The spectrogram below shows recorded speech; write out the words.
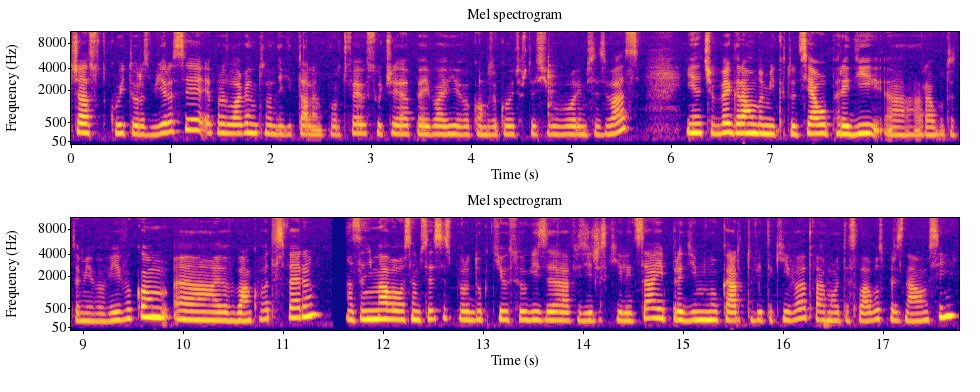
част от които, разбира се, е предлагането на дигитален портфел, в случая Pay by Viva.com, за който ще си говорим с вас. Иначе бекграунда ми като цяло преди а, работата ми в Viva.com а, е в банковата сфера. Занимавала съм се с продукти и услуги за физически лица и предимно картови такива. Това е моята слабост, признавам си.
